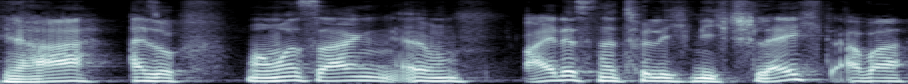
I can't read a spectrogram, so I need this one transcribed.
Ja, also man muss sagen, ähm, beides natürlich nicht schlecht, aber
